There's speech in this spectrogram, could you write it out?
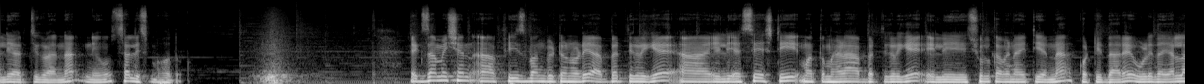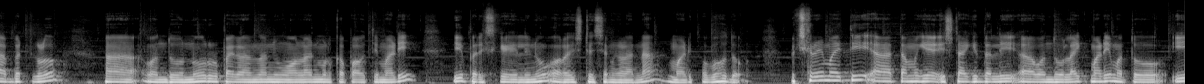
ಇಲ್ಲಿ ಅರ್ಜಿಗಳನ್ನು ನೀವು ಸಲ್ಲಿಸಬಹುದು. ಎಕ್ಸಾಮಿಷನ್ ಫೀಸ್ ಬಂದುಬಿಟ್ಟು ನೋಡಿ, ಅಭ್ಯರ್ಥಿಗಳಿಗೆ ಇಲ್ಲಿ ಎಸ್ ಸಿ ಎಸ್ ಟಿ ಮತ್ತು ಮಹಿಳಾ ಅಭ್ಯರ್ಥಿಗಳಿಗೆ ಇಲ್ಲಿ ಶುಲ್ಕ ವಿನಾಯಿತಿಯನ್ನು ಕೊಟ್ಟಿದ್ದಾರೆ. ಉಳಿದ ಎಲ್ಲ ಅಭ್ಯರ್ಥಿಗಳು ಒಂದು ನೂರು ರೂಪಾಯಿಗಳನ್ನು ನೀವು ಆನ್ಲೈನ್ ಮೂಲಕ ಪಾವತಿ ಮಾಡಿ ಈ ಪರೀಕ್ಷೆಯಲ್ಲಿ ನೀವು ರಿಜಿಸ್ಟ್ರೇಷನ್ಗಳನ್ನು ಮಾಡಿಕೋಬಹುದು. ವೀಕ್ಷಕರ ಮಾಹಿತಿ ತಮಗೆ ಇಷ್ಟ ಆಗಿದ್ದಲ್ಲಿ ಒಂದು ಲೈಕ್ ಮಾಡಿ ಮತ್ತು ಈ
